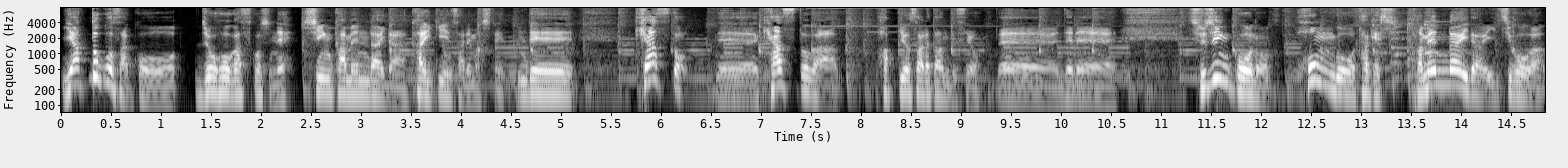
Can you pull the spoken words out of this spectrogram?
やっとこさ、こう、情報が少しね、新仮面ライダー解禁されまして。で、キャスト、えー、キャストが発表されたんですよ。えー、でね、主人公の本郷武史、仮面ライダー1号が、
